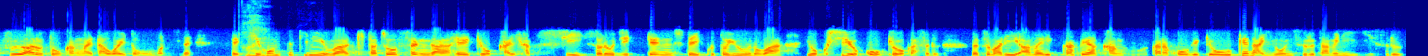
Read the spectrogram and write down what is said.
つあると考えた方がいいと思うんですね。基本的には北朝鮮が兵器を開発し、それを実験していくというのは、抑止力を強化する、つまりアメリカや韓国から攻撃を受けないようにするためにする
